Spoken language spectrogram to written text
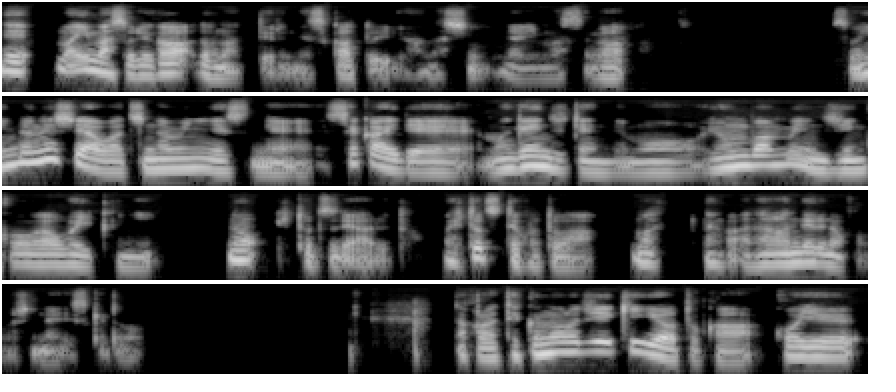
で、まあ、今それがどうなってるんですかという話になりますが、そう、インドネシアはちなみにですね、世界で、まあ、現時点でも4番目に人口が多い国の一つであると。まあ、一つってことは、まあ、なんか並んでるのかもしれないですけど。だからテクノロジー企業とか、こういう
